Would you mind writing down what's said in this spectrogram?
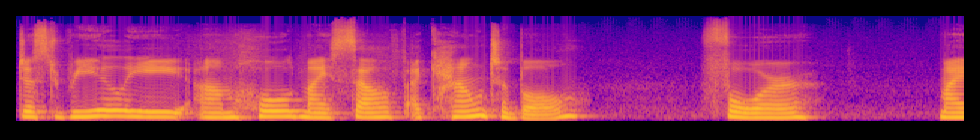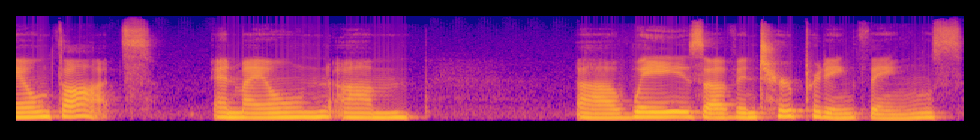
just really um, hold myself accountable for my own thoughts and my own um, uh, ways of interpreting things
